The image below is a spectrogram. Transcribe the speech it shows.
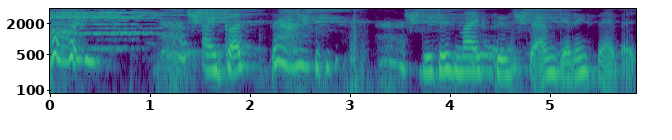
god. I got. this is my fifth time I'm getting savage.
